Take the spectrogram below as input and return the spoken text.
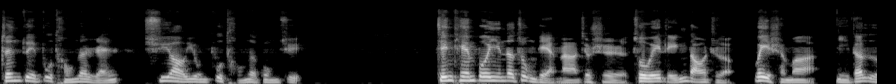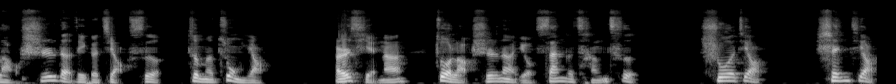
针对不同的人，需要用不同的工具。今天播音的重点呢，就是作为领导者，为什么你的老师的这个角色这么重要？而且呢，做老师呢有三个层次：说教、身教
